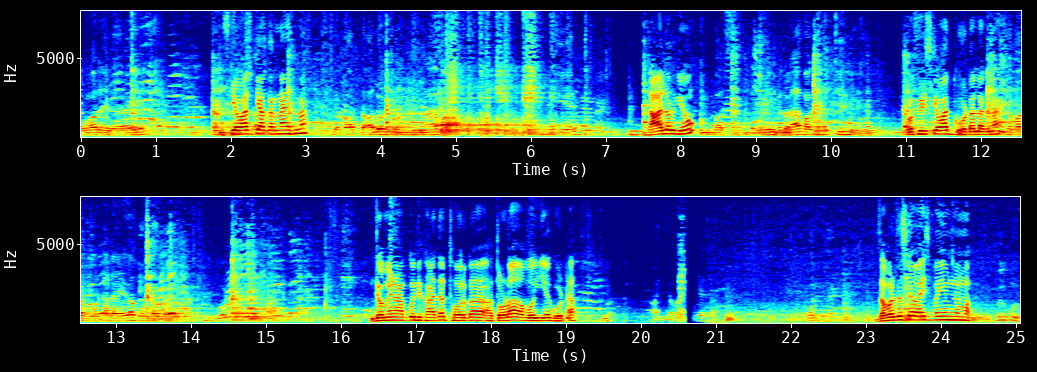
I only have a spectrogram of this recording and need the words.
थोड़ा रह गया है। इसके बाद क्या करना है इसमें? उसके बाद दाल और दाल और गेहूँ? बस वही मिलना है बाकी सब चीज़ मिल गई। और फिर इसके बाद घोटा लगना है? उसके बाद घोटा लगेगा घोटा जो मैंने आपको दिखाया था थोर का हथौड़ा वही है घोटा। ज़बरदस्त है भाई भाई नमक। बिल्कुल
